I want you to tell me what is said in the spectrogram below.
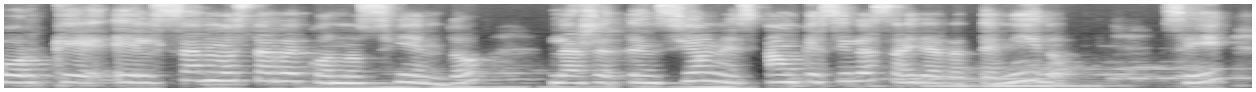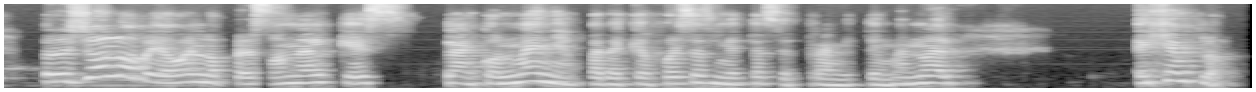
porque el SAT no está reconociendo las retenciones, aunque sí las haya retenido, ¿sí? Pero yo lo veo en lo personal que es plan con maña para que a fuerzas metas el trámite manual. Ejemplo,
